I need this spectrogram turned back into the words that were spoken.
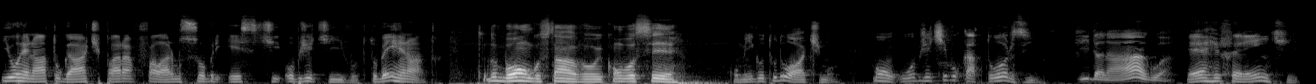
e o Renato Gatti para falarmos sobre este objetivo. Tudo bem, Renato? Tudo bom, Gustavo, e com você? Comigo tudo ótimo. Bom, o objetivo 14 vida na água é referente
